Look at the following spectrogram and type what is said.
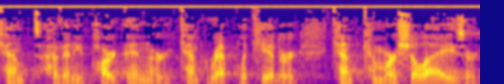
can't have any part in or can't replicate or can't commercialize or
